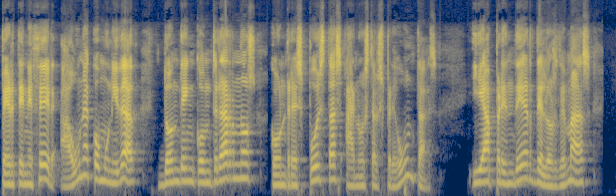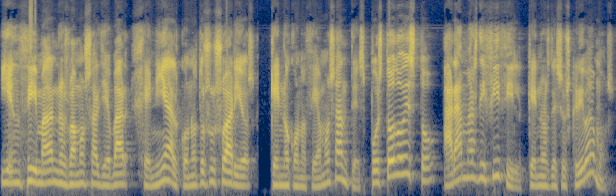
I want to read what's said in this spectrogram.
pertenecer a una comunidad donde encontrarnos con respuestas a nuestras preguntas y aprender de los demás y encima nos vamos a llevar genial con otros usuarios que no conocíamos antes. Pues todo esto hará más difícil que nos desuscribamos.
